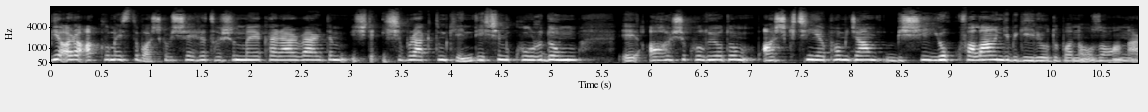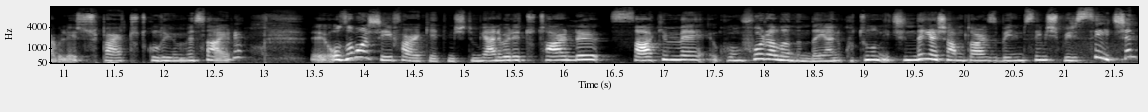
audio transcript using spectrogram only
bir ara aklıma esti başka bir şehre taşınmaya karar verdim. İşte işi bıraktım, kendi işimi kurdum. E, aşık oluyordum. Aşk için yapamayacağım bir şey yok falan gibi geliyordu bana o zamanlar böyle süper tutkuluyum vesaire. E, o zaman şeyi fark etmiştim. Yani böyle tutarlı, sakin ve konfor alanında yani kutunun içinde yaşam tarzı benimsemiş birisi için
